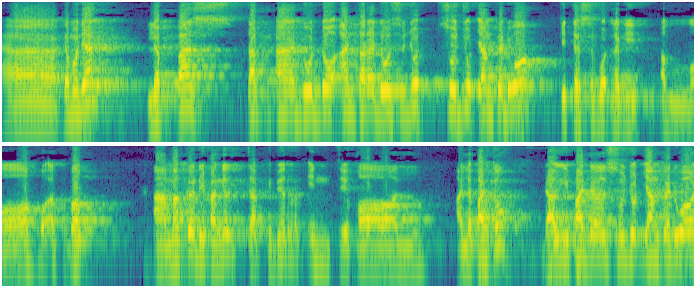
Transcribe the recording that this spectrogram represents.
Ha, kemudian, lepas tak, uh, duduk antara dua sujud, sujud yang kedua, kita sebut lagi. Allahu Akbar. Ha, maka dipanggil takbir intiqal. Ha, lepas tu, daripada sujud yang kedua,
